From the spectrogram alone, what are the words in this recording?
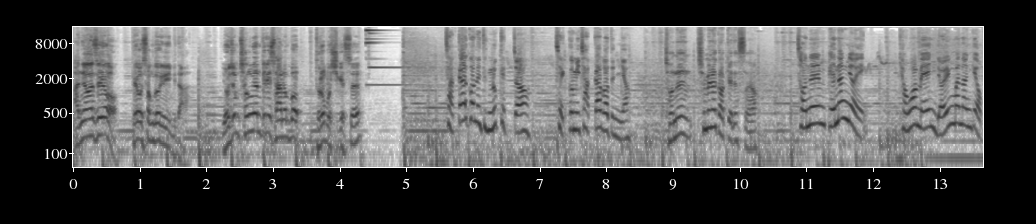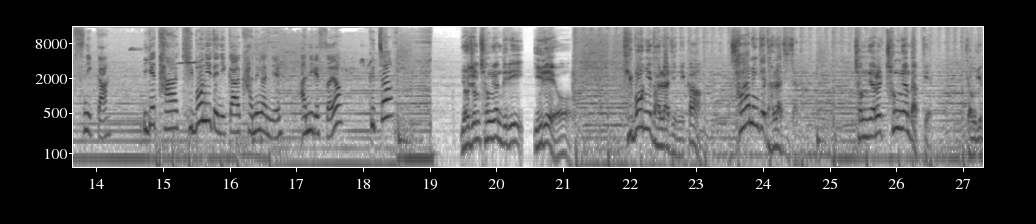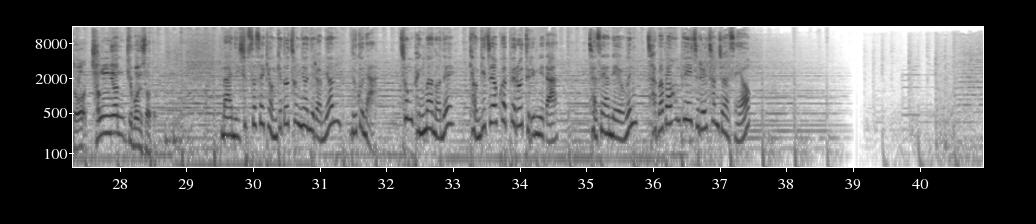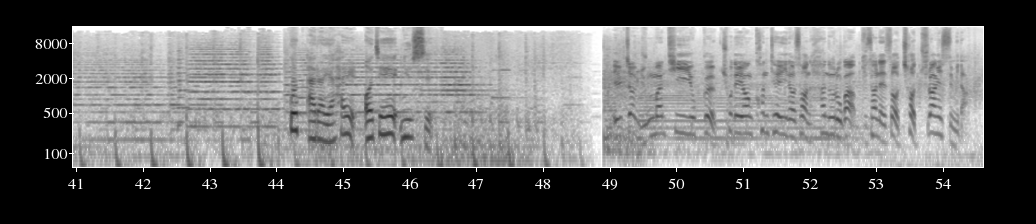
안녕하세요. 배우 성동일입니다. 요즘 청년들이 사는 법 들어보시겠어요? 작가원에 등록했죠. 제 꿈이 작가거든요. 저는 취미를 갖게 됐어요. 저는 배낭여행. 경험엔 여행만 한 게 없으니까. 이게 다 기본이 되니까 가능한 일 아니겠어요? 그쵸? 요즘 청년들이 이래요. 기본이 달라지니까 사는 게 달라지잖아. 청년을 청년답게 경기도 청년 기본소득 만 24세 경기도 청년이라면 누구나 총 100만 원을 경기 지역 화폐로 드립니다. 자세한 내용은 자바바 홈페이지를 참조하세요. 꼭 알아야 할 어제의 뉴스. 1.6만 TEU급 초대형 컨테이너선 한우로가 부산에서 첫 출항했습니다.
